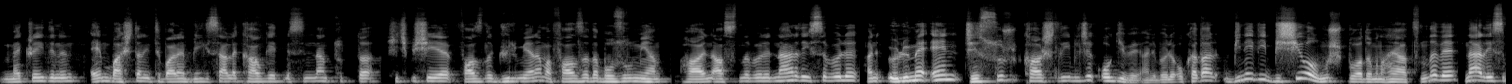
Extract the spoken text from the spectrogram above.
McReady'nin en baştan itibaren bilgisayarla kavga etmesinden tut da hiçbir şeye fazla gülmeyen ama fazla da bozulmayan halini aslında böyle neredeyse böyle hani ölüme en cesur karşılayabilecek o gibi. Hani böyle o kadar bir nevi bir şey olmuş bu adamın hayatında ve neredeyse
